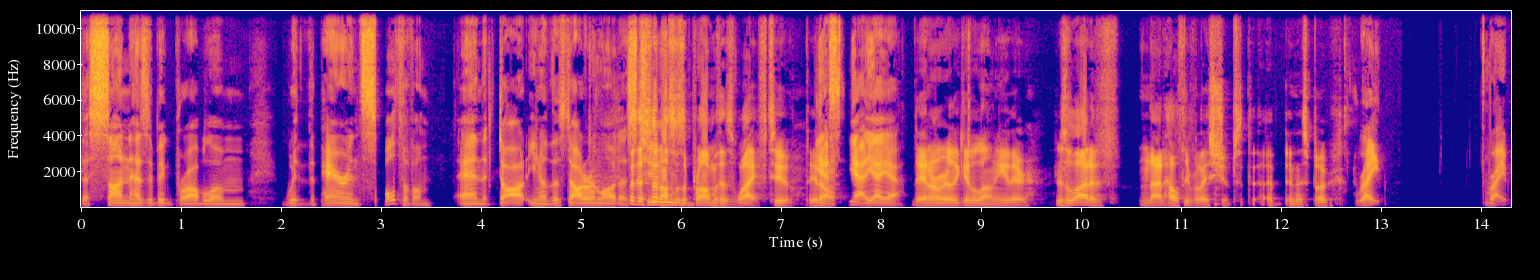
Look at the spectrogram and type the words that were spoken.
the son has a big problem with the parents, both of them, and the daughter, you know, the daughter-in-law does but the too. son also has a problem with his wife too. They yes. don't Yeah, yeah, yeah. they don't really get along either. There's a lot of not healthy relationships in this book. Right. Right.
